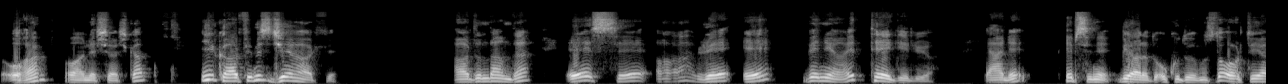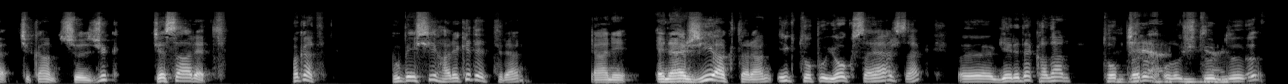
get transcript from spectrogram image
Ohan, Ohan Şaşkan. İlk harfimiz C harfi. Ardından da E, S, A, R, E ve nihayet T geliyor. Yani hepsini bir arada okuduğumuzda ortaya çıkan sözcük cesaret. Fakat bu beşi hareket ettiren yani enerjiyi aktaran ilk topu yok sayarsak e, geride kalan topların oluşturduğu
